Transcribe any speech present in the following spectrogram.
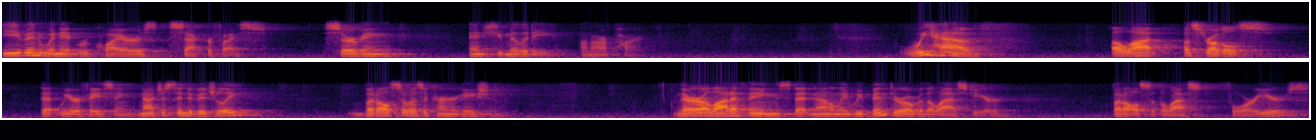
even when it requires sacrifice, serving, and humility on our part? We have a lot of struggles that we are facing, not just individually, but also as a congregation. There are a lot of things that not only we've been through over the last year, but also the last four years,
